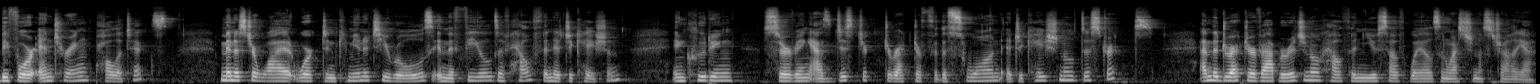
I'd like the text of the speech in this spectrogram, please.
Before entering politics, Minister Wyatt worked in community roles in the field of health and education, including serving as District Director for the Swan Educational Districts and the Director of Aboriginal Health in New South Wales and Western Australia.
